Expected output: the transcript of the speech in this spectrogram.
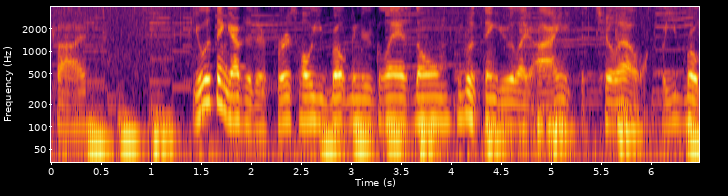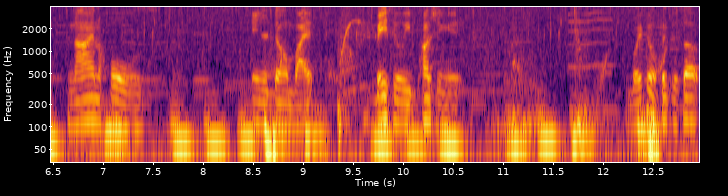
Five. You would think after the first hole you broke in your glass dome, you would think you were like, "Ah, I need to chill out. But you broke nine holes in your dome by basically punching it. You gonna pick this up?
